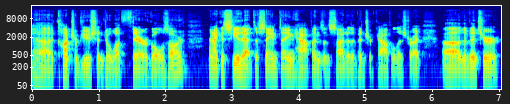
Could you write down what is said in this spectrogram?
uh, contribution to what their goals are. And I can see that the same thing happens inside of the venture capitalist, right? Uh, the venture,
